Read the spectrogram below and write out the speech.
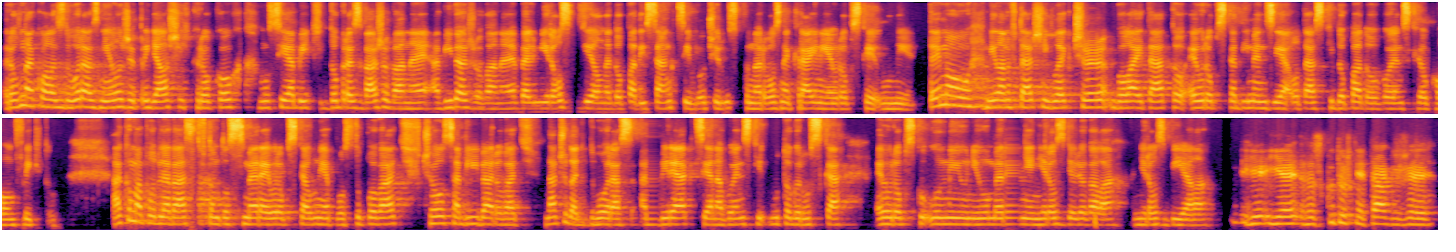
Rovnako ale zdôraznil, že pri ďalších krokoch musia byť dobre zvažované a vyvažované veľmi rozdielne dopady sankcií voči Rusku na rôzne krajiny Európskej únie. Témou Milan Vtáčnik Lecture bola aj táto európska dimenzia otázky dopadov vojenského konfliktu. Ako má podľa vás v tomto smere Európska únia postupovať? Čoho sa vyvarovať? Na čo dať dôraz, aby reakcia na vojenský útok Ruska Európsku úniu neúmerne nerozdeľovala, nerozbíjala? Je, je skutočne tak, že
